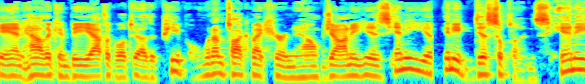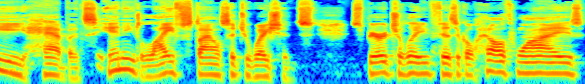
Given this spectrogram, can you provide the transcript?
and how they can be applicable to other people. What I'm talking about here now, Johnny, is any any disciplines, any habits, any lifestyle situations, spiritually, physical health wise,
